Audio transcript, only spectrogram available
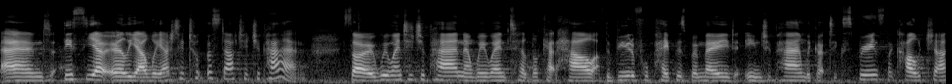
And this year earlier, we actually took the staff to Japan. So we went to Japan and we went to look at how the beautiful papers were made in Japan. We got to experience the culture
